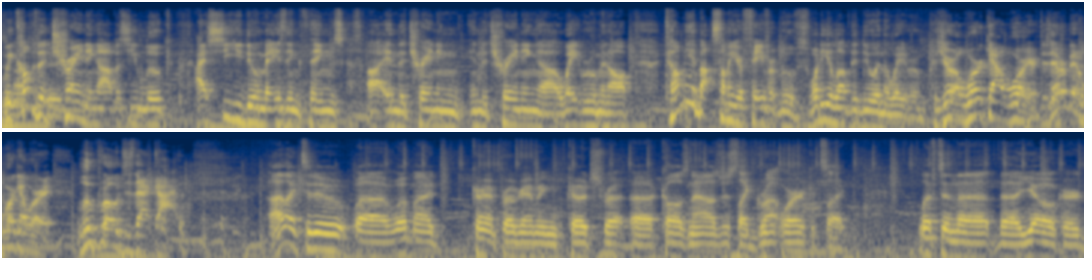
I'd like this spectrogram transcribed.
We come to the training, obviously, Luke. I see you do amazing things uh, in the training, in the training uh, weight room and all. Tell me about some of your favorite moves. What do you love to do in the weight room? Because you're a workout warrior. If there's ever been a workout warrior, Luke Rhodes is that guy. I like to do uh, what my current programming coach uh, calls now is just like grunt work. It's like lifting the, the yoke or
